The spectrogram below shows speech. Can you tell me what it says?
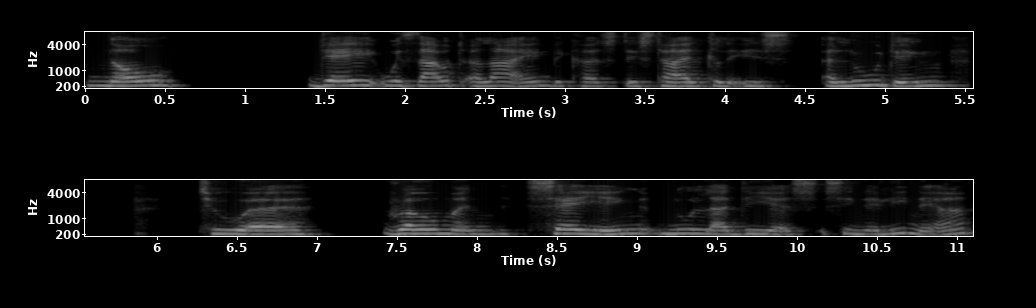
no day without a line because this title is alluding to a Roman saying nulla dies sine linea.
